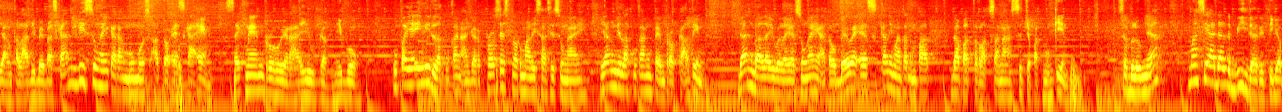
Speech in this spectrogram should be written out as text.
yang telah dibebaskan di Sungai Karangmumus atau SKM, segmen Ruhui Rahayu Gang Nibung. Upaya ini dilakukan agar proses normalisasi sungai yang dilakukan Pemprov Kaltim dan Balai Wilayah Sungai atau BWS Kalimantan 4 dapat terlaksana secepat mungkin. Sebelumnya, masih ada lebih dari 30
